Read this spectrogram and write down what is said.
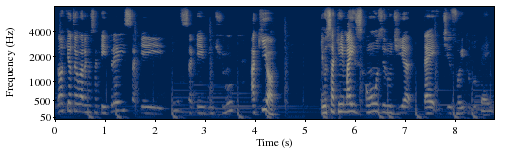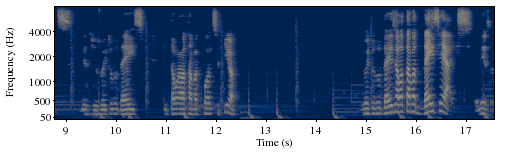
Então aqui até agora eu já saquei 3, saquei 15, saquei 21. Aqui ó, eu saquei mais 11 no dia 10, 18 do 10. Beleza? 18 do 10. Então ela tava quantos aqui ó? 18 do 10 ela tava 10 reais. Beleza?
